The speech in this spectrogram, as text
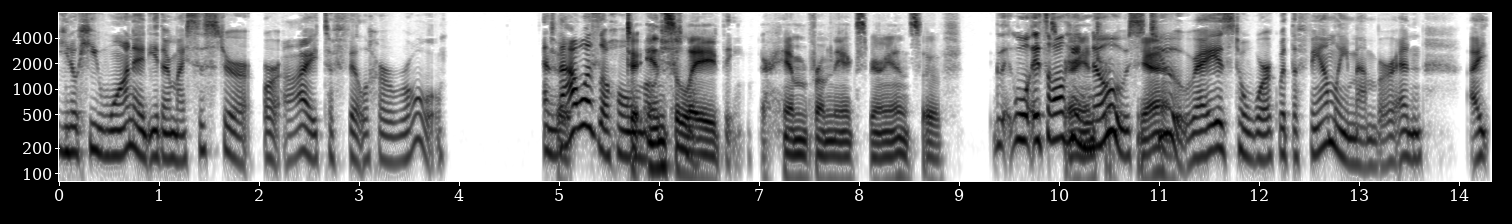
you know, he wanted either my sister or I to fill her role. And To- that was a whole to insulate thing. Him from the experience of Well, it's all he knows yeah. too, right? Is to work with the family member. And I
